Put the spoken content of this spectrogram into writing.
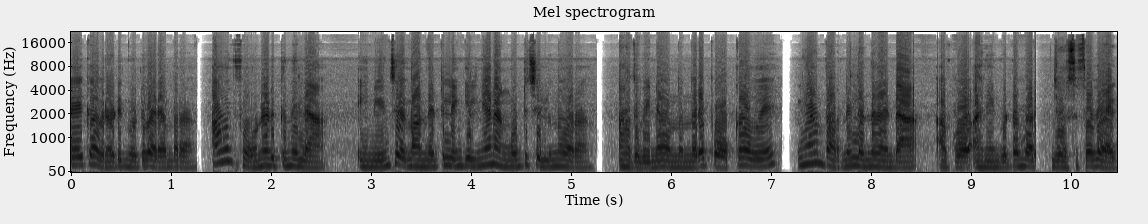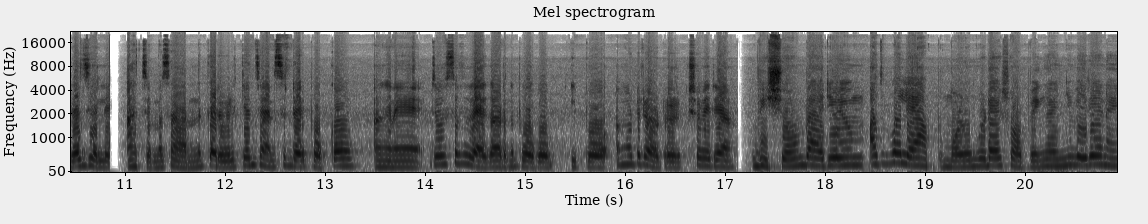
വേഗം അവനോട് ഇങ്ങോട്ട് വരാൻ പറ. അവൻ ഫോൺ എടുക്കുന്നില്ല. ഇനിയും വന്നിട്ടില്ലെങ്കിൽ ഞാൻ അങ്ങോട്ട് ചെല്ലുന്നു പറ. അത് പിന്നെ ഒന്നൊന്നര പോക്കാവേ. ഞാൻ പറഞ്ഞില്ലെന്ന് വേണ്ട. അപ്പോ അനിയൻകുട്ടൻ പറയും ജോസഫ് വേഗം ചെല്ല്. അച്ഛമ്മ സാറിന് തെരുവിളിക്കാൻ ചാൻസ് ഉണ്ട് പൊക്കോ. അങ്ങനെ ജോസഫ് വേഗം അവിടുന്ന് പോകും. ഇപ്പോ അങ്ങോട്ട് ഒരു ഓട്ടോറിക്ഷ വരിക. വിഷവും ഭാര്യയും അതുപോലെ അപ്പുമോളും കൂടെ ഷോപ്പിംഗ് കഴിഞ്ഞ് വരികയാണേ.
